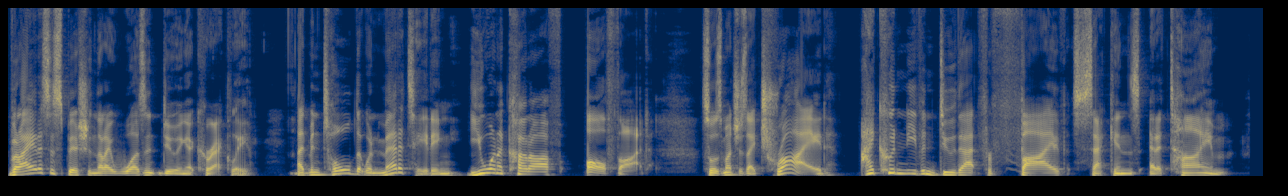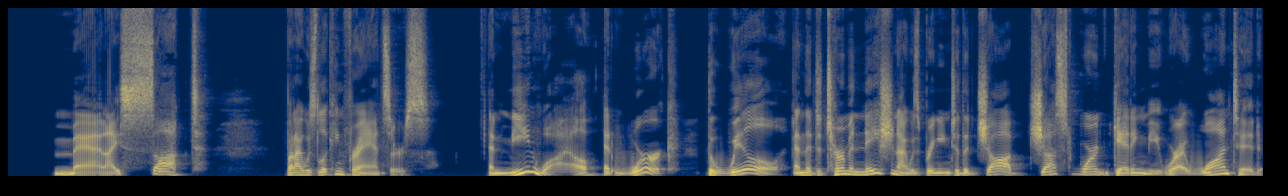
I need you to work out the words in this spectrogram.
But I had a suspicion that I wasn't doing it correctly. I'd been told that when meditating, you want to cut off all thought. So, as much as I tried, I couldn't even do that for five seconds at a time. Man, I sucked. But I was looking for answers. And meanwhile, at work, the will and the determination I was bringing to the job just weren't getting me where I wanted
